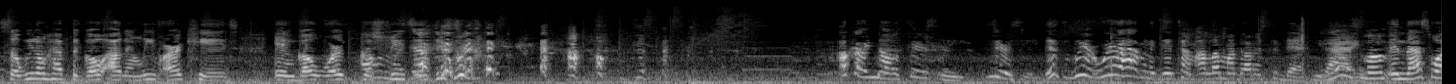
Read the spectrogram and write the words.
so we don't have to go out and leave our kids and go work the Oh streets in different. Okay, no, seriously, seriously. This we're we're having a good time. I love my daughters to death, you guys. yes, mom, and that's why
